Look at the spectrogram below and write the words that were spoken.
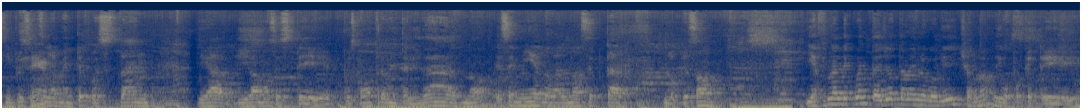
Simple y Sí. sencillamente pues están, diga- digamos, este, pues con otra mentalidad, ¿no? Ese miedo al no aceptar lo que son. Y al final de cuentas yo también luego le he dicho, ¿no? Digo, porque te,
